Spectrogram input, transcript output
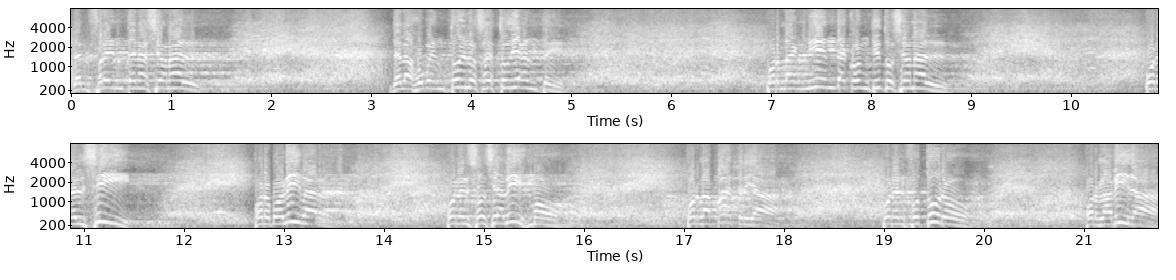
del Frente Nacional de la Juventud y los Estudiantes por la enmienda constitucional, por el sí, por Bolívar, por el socialismo, por la patria, por el futuro, por la vida.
